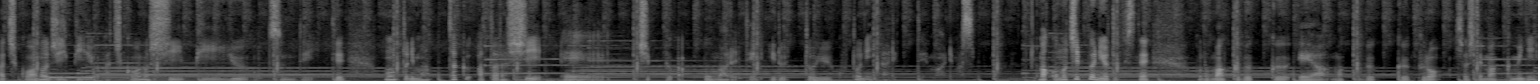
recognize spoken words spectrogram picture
8コアの GPU、8コアの CPU を積んでいて、本当に全く新しい、えー、チップが生まれているということになりまいります。まあ、このチップによってですね、この MacBook Air、MacBook Pro、そして Mac mini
